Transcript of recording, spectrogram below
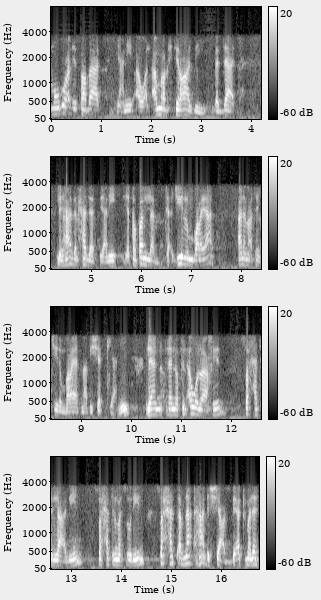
موضوع الإصابات يعني أو الأمر الاحترازي بالذات لهذا الحدث يعني يتطلب تأجيل المباريات أنا مع تأجيل المباريات ما في شك يعني. لأن لأنه في الأول والأخير صحة اللاعبين صحة المسؤولين صحة أبناء هذا الشعب بأكمله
